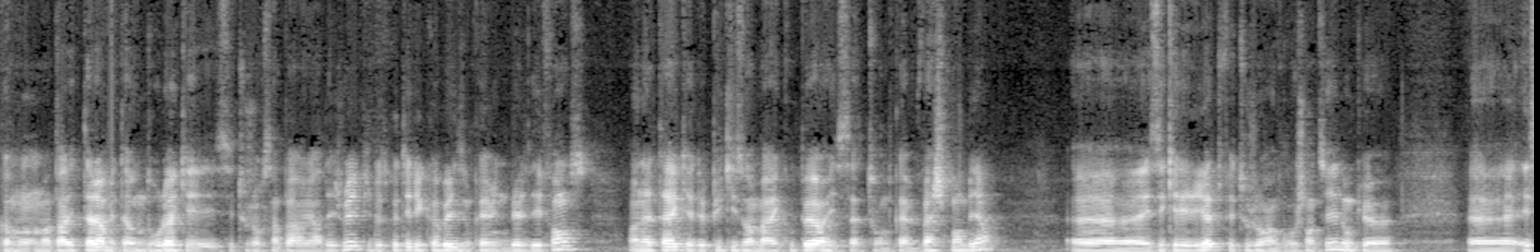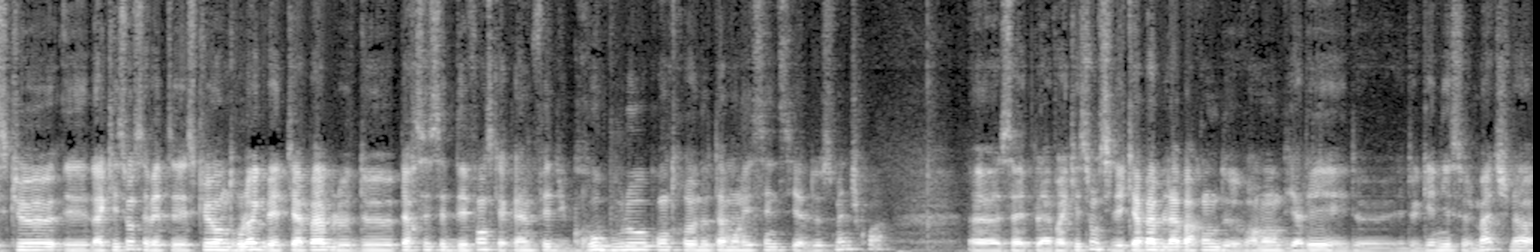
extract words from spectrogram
comme on en parlait tout à l'heure, mais t'as Andrew Luck et c'est toujours sympa à regarder jouer. Et puis de l'autre côté, les Cowboys ils ont quand même une belle défense. En attaque, et depuis qu'ils ont Amari Cooper, et ça tourne quand même vachement bien. Euh, Ezekiel Elliott fait toujours un gros chantier. Donc, euh, euh, est-ce que la question, ça va être, est-ce que Andrew va être capable de percer cette défense qui a quand même fait du gros boulot contre notamment les Saints il y a deux semaines, je crois? Euh, ça va être la vraie question. S'il est capable là, par contre, de vraiment d'y aller et de, de gagner ce match là. euh,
